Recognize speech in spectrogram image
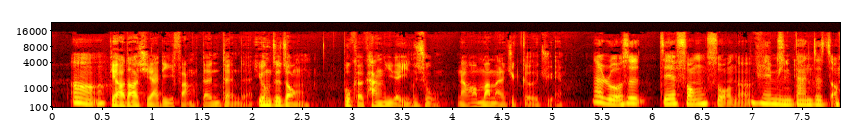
嗯，调到其他地方等等的，用这种不可抗力的因素，然后慢慢的去隔绝。那如果是直接封锁呢？黑名单这种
